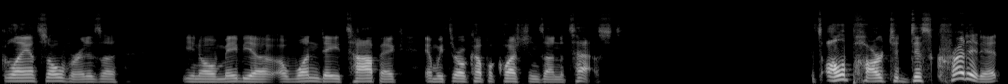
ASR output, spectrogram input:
glance over it as a you know, maybe a, a one day topic and we throw a couple questions on the test. It's all a part to discredit it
